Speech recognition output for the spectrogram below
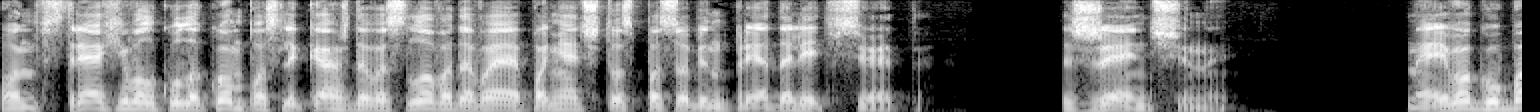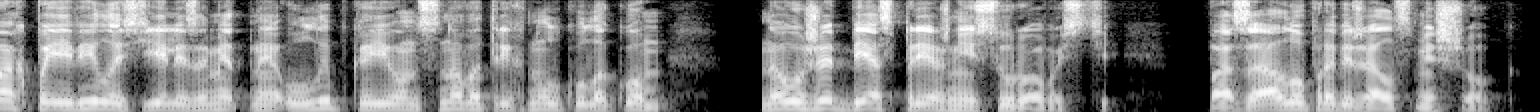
Он встряхивал кулаком после каждого слова, давая понять, что способен преодолеть все это. «Женщины». На его губах появилась еле заметная улыбка, и он снова тряхнул кулаком, но уже без прежней суровости. По залу пробежал смешок.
